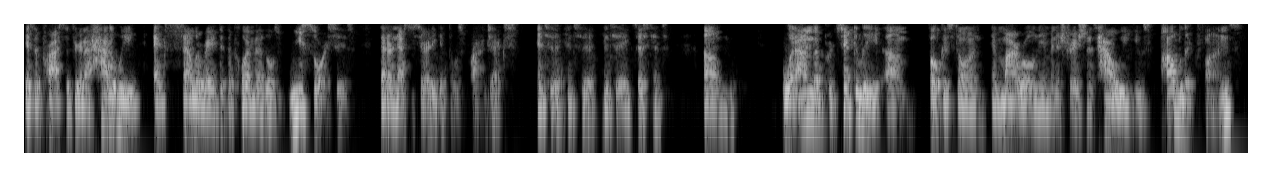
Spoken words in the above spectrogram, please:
is a process of figuring out how do we accelerate the deployment of those resources that are necessary to get those projects into, into, into existence. Um, what I'm particularly um, focused on in my role in the administration is how we use public funds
